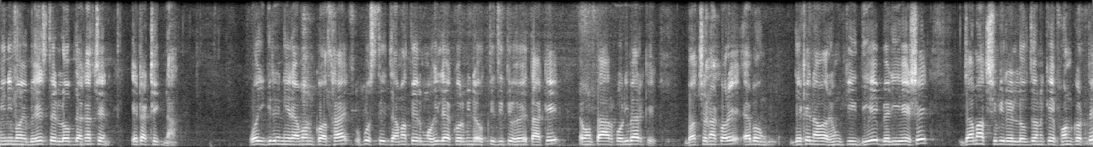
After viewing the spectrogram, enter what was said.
বিনিময়ে বেহেস্তের লোভ দেখাচ্ছেন, এটা ঠিক না। ওই গৃহিণীর এমন কথায় উপস্থিত জামাতের মহিলা কর্মীরা উত্তেজিত হয়ে তাকে এবং তার পরিবারকে ভৎসনা করে এবং দেখে নেওয়ার হুমকি দিয়ে বেরিয়ে এসে জামাত শিবিরের লোকজনকে ফোন করতে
